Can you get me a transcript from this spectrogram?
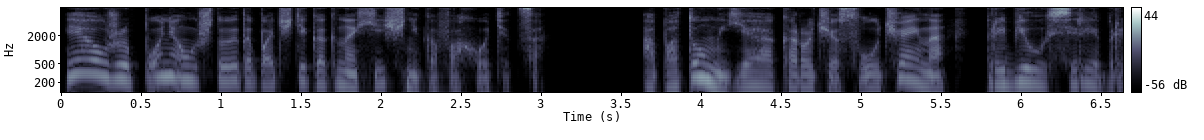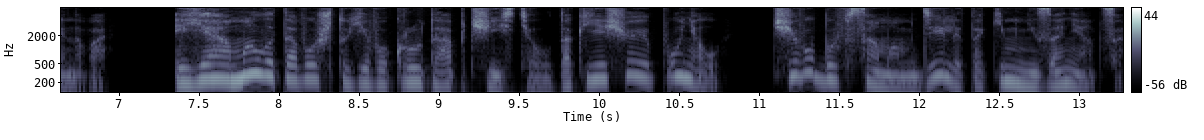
Я уже понял, что это почти как на хищников охотиться. А потом я, короче, случайно прибил Серебряного. И я мало того, что его круто обчистил, так еще и понял, чего бы в самом деле таким не заняться.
